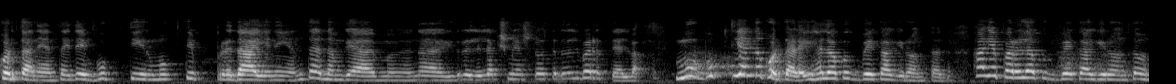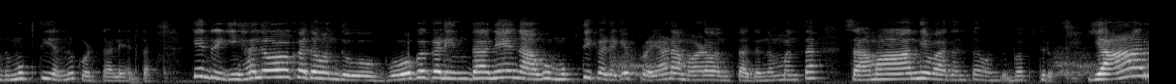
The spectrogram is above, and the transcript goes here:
ಕೊಡ್ತಾನೆ ಅಂತ ಇದೆ. ಭುಕ್ತಿರ್ ಮುಕ್ತಿ ಪ್ರದಾಯಿನಿ ಅಂತ ನಮಗೆ ಇದರಲ್ಲಿ ಲಕ್ಷ್ಮಿ ಅಷ್ಟೋತ್ತರದಲ್ಲಿ ಬರುತ್ತೆ ಅಲ್ವಾ? ಮು ಭುಕ್ತಿಯನ್ನು ಕೊಡ್ತಾಳೆ. ಇಹಲೋಕಕ್ಕೆ ಬೇಕಾಗಿರೋ ಅಂಥದ್ದು ಹಾಗೆ ಪರಲೋಕಕ್ಕೆ ಬೇಕಾಗಿರೋ ಅಂಥ ಒಂದು ಮುಕ್ತಿಯನ್ನು ಕೊಡ್ತಾಳೆ ಅಂತ. ಏಕೆಂದ್ರೆ ಇಹಲೋಕದ ಒಂದು ಭೋಗಗಳಿಂದನೇ ನಾವು ಮುಕ್ತಿ ಕಡೆಗೆ ಪ್ರಯಾಣ ಮಾಡೋ ಅಂಥದ್ದು ನಮ್ಮಂಥ ಸಾಮಾನ್ಯವಾದಂಥ ಒಂದು ಭಕ್ತರು. ಯಾರ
